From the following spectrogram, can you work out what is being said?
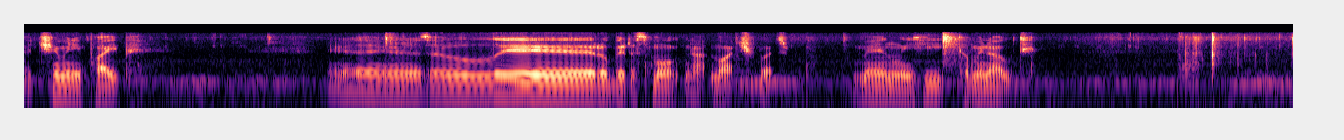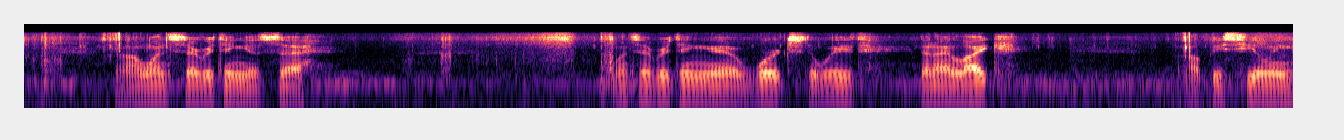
a chimney pipe. There's a little bit of smoke, not much, but mainly heat coming out. Once everything is uh, once everything uh, works the way that I like, I'll be sealing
